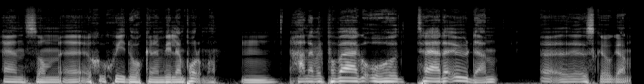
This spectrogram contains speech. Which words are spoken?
än som eh, skidåkaren William Poromaa. Mm. Han är väl på väg att träda ur den eh, skuggan.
